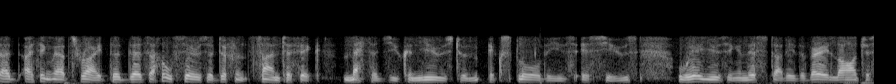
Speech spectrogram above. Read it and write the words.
I, I think that's right. There's a whole series of different scientific methods you can use to explore these issues. We're using in this study the very largest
